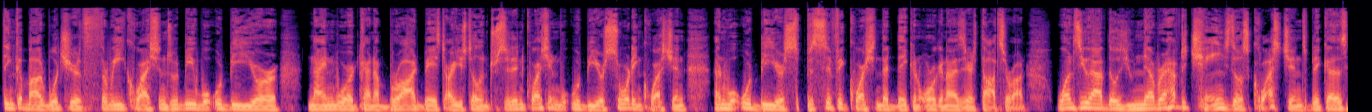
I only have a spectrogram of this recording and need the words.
think about what your three questions would be. What would be your nine word kind of broad based, are you still interested in question? What would be your sorting question? And what would be your specific question that they can organize their thoughts around? Once you have those, you never have to change those questions because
